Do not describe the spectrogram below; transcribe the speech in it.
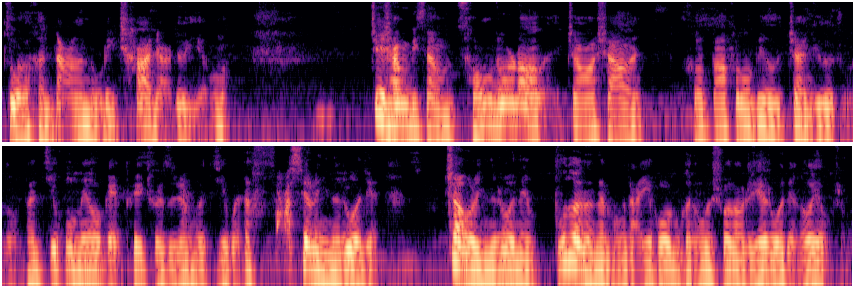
做了很大的努力，差点就赢了。这场比赛我们从头到尾，Josh Allen 和 Buffalo Bills 占据了主动，他几乎没有给 Patriots 任何机会。他发现了你的弱点，照着你的弱点不断的在猛打。一会儿我们可能会说到这些弱点都有什么。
